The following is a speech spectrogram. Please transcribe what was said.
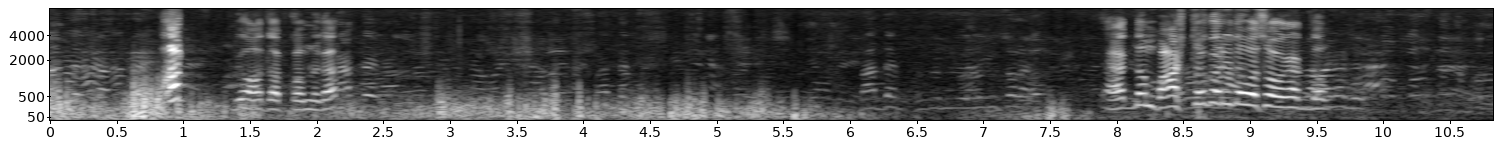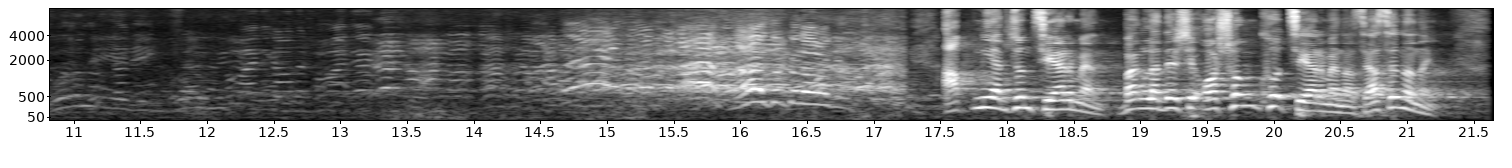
হাট বেহাদাব কম দেখার একদম বাস্ত করে দেবো সব একদম। দাঁড়াও। আপনি একজন চেয়ারম্যান। বাংলাদেশে অসংখ্য চেয়ারম্যান আছে আছে না নাই?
